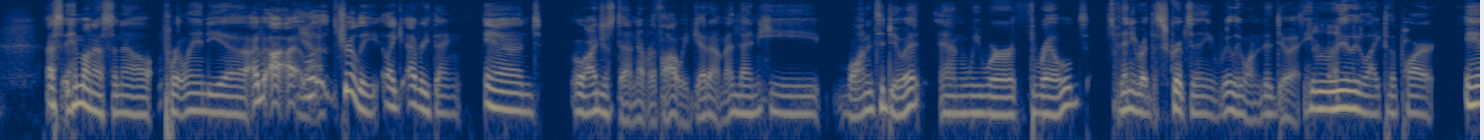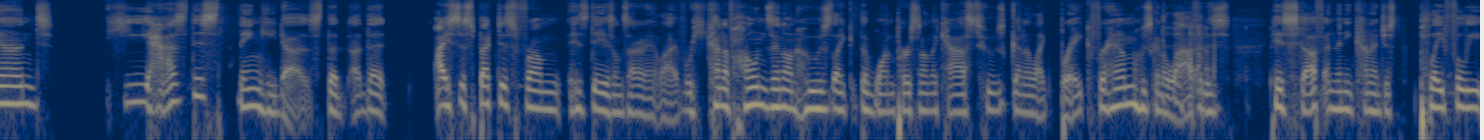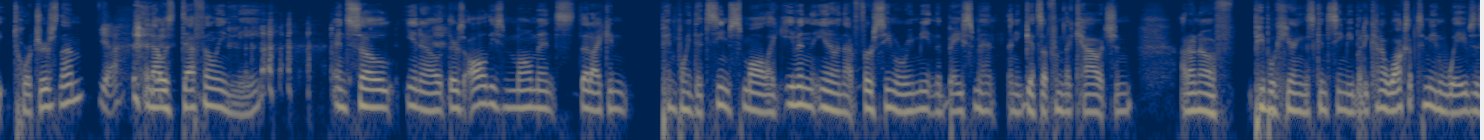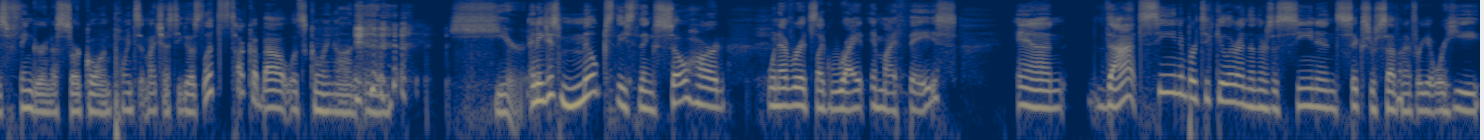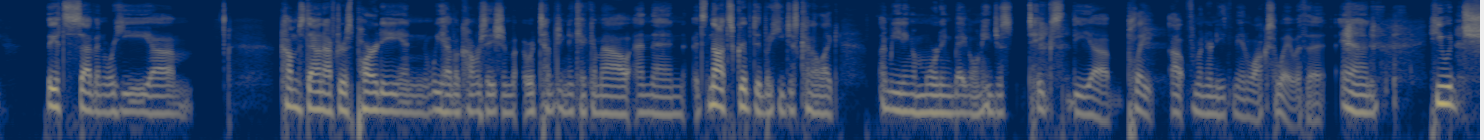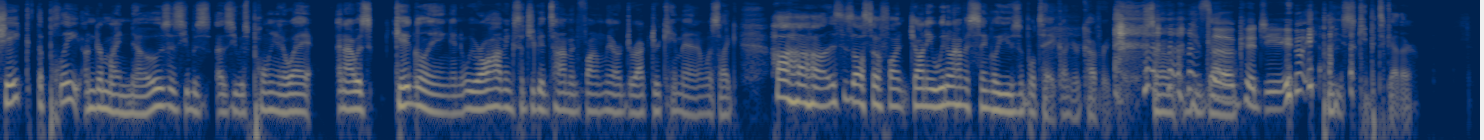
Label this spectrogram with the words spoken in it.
S- him on SNL, Portlandia. I, I, I truly like everything. And oh, I just uh, never thought we'd get him. And then he wanted to do it, and we were thrilled. And then he read the script, and he really wanted to do it. He really liked the part, and he has this thing he does that uh, that I suspect is from his days on Saturday Night Live, where he kind of hones in on who's like the one person on the cast who's gonna like break for him, who's gonna laugh at his his stuff, and then he kind of just playfully tortures them. Yeah. And that was definitely me. And so, you know, there's all these moments that I can pinpoint that seem small. Like even, you know, in that first scene where we meet in the basement and he gets up from the couch and I don't know if people hearing this can see me, but he kind of walks up to me and waves his finger in a circle and points at my chest. He goes, Let's talk about what's going on in here. And he just milks these things so hard whenever it's like right in my face. And that scene in particular, and then there's a scene in six or seven, I forget, where he, I think it's seven, where he um, comes down after his party and we have a conversation. We're attempting to kick him out. And then it's not scripted, but he just kind of like, I'm eating a morning bagel and he just takes the uh, plate out from underneath me and walks away with it. And he would shake the plate under my nose as he was as he was pulling it away. And I was giggling and we were all having such a good time. And finally our director came in and was like, ha ha ha, this is all so fun. Johnny, we don't have a single usable take on your coverage. So you so could you? please keep it together.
